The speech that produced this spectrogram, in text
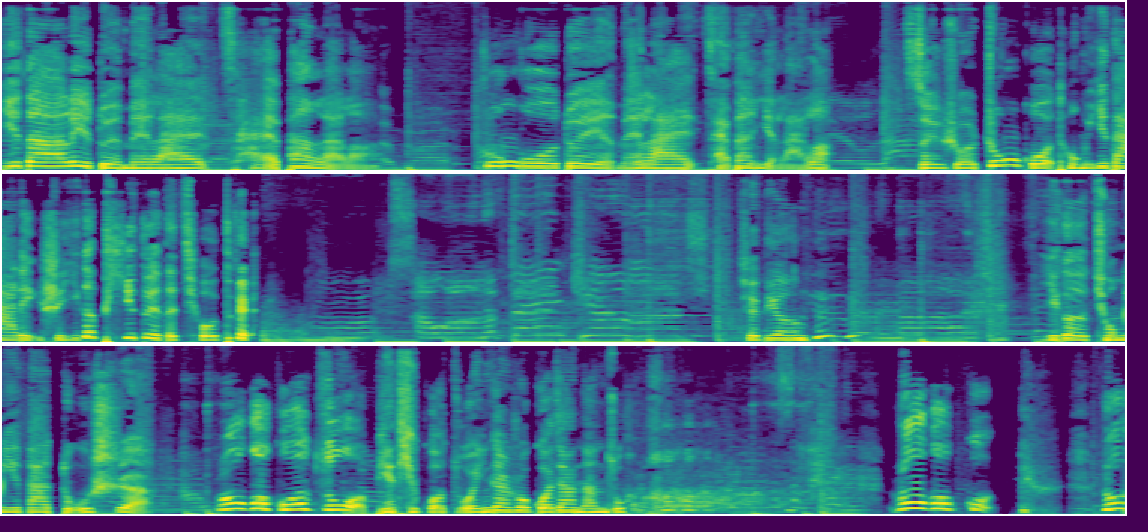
意大利队没来，裁判来了；中国队也没来，裁判也来了。所以说，中国同意大利是一个梯队的球队。确定？一个球迷发毒誓：如果国足别提国足，应该说国家男足。如果国。如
